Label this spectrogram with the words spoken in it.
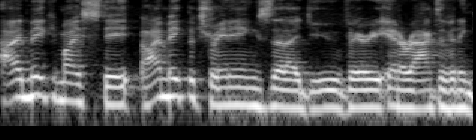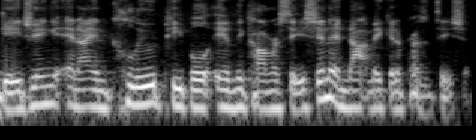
I make my state I make the trainings that I do very interactive and engaging and I include people in the conversation and not make it a presentation.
